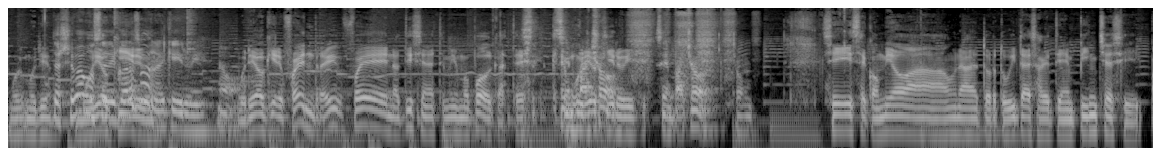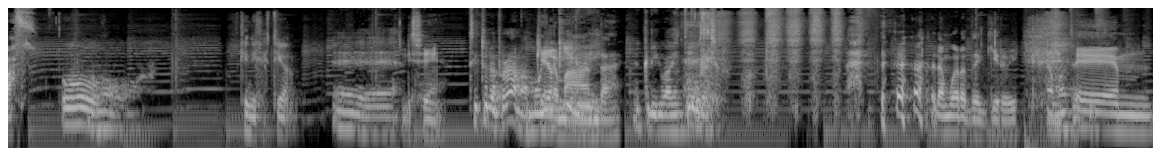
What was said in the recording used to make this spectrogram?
Mu- Murió, Lo llevamos murió en el Kirby. corazón al Kirby. No. Murió Kirby. Fue, fue noticia en este mismo podcast, eh, que Se murió empachó. Kirby. Se empachó. Sí, se comió a una tortuguita esa que tiene pinches y ¡paf! Uh, Oh. qué indigestión. Eh, Y sí, título del programa, murió lo Kirby. manda? El clickbaitero. la muerte de Kirby. La muerte de Eh,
